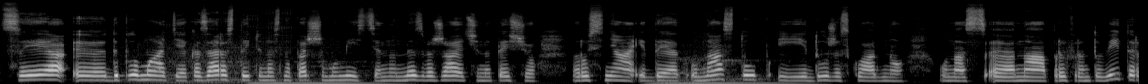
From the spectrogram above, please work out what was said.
це е, дипломатія, яка зараз стоїть у нас на першому місці. Ну, незважаючи на те, що Русня іде у наступ, і дуже складно у нас е, на прифронтовій території,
